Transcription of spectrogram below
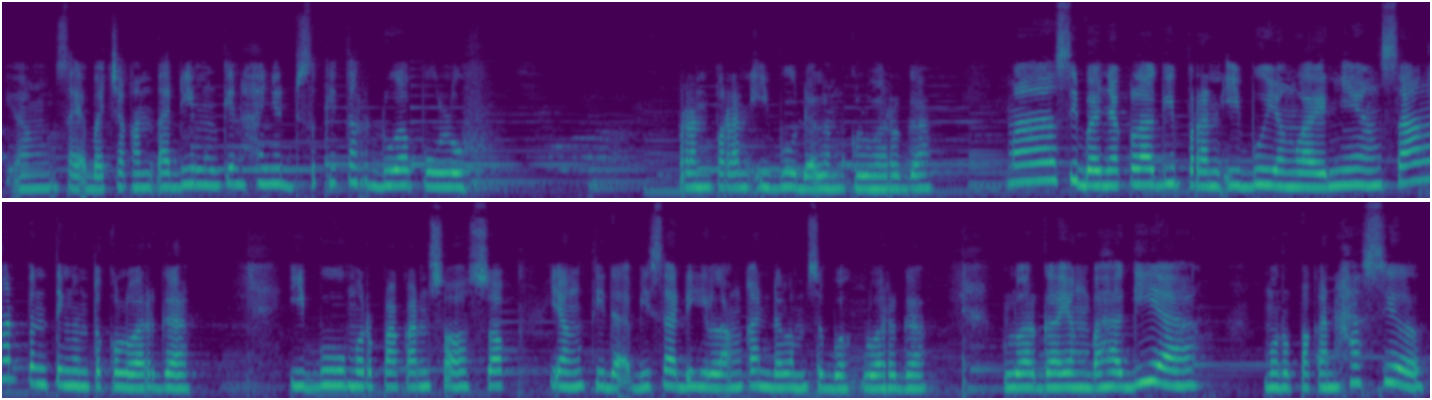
yang saya bacakan tadi mungkin hanya sekitar 20 peran-peran ibu dalam keluarga. Masih banyak lagi peran ibu yang lainnya yang sangat penting untuk keluarga. Ibu merupakan sosok yang tidak bisa dihilangkan dalam sebuah keluarga. Keluarga yang bahagia merupakan hasil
